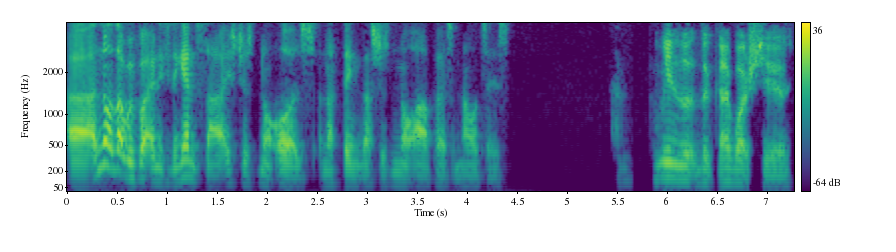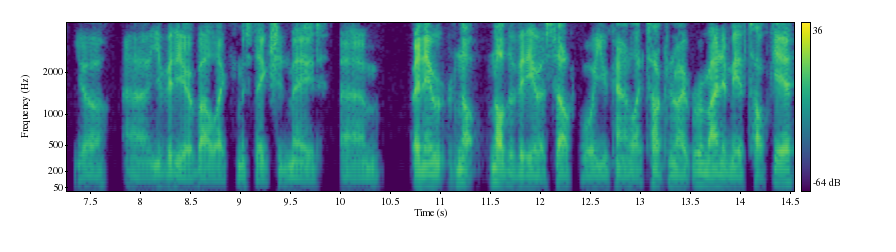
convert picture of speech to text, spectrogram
Uh, and not that we've got anything against that, it's just not us. And I think that's just not our personalities. I mean, the, the, I watched your your uh, your video about like mistakes you'd made, um, and it, not not the video itself, but what you kind of like talking about reminded me of Top Gear,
